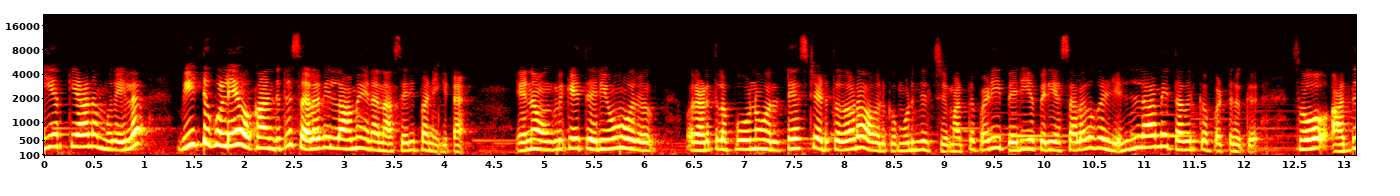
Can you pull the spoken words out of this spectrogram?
இயற்கையான முறையில் வீட்டுக்குள்ளேயே உட்காந்துட்டு செலவில்லாமல் என்னை நான் சரி பண்ணிக்கிட்டேன். ஏன்னா உங்களுக்கே தெரியும் ஒரு ஒரு இடத்துல போகணும் ஒரு டெஸ்ட் எடுத்ததோட அவருக்கு முடிஞ்சிருச்சு. மற்றபடி பெரிய பெரிய செலவுகள் எல்லாமே தவிர்க்கப்பட்டிருக்கு. ஸோ அது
